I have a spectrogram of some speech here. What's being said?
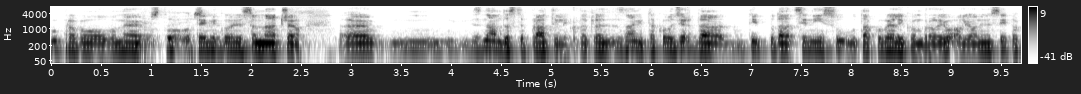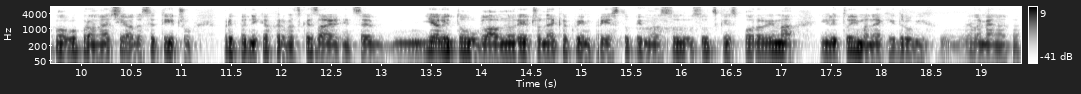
upravo o ovome, jeste, o, o temi koju sam načeo. E, znam da ste pratili, dakle znam i također da ti podaci nisu u tako velikom broju, ali oni se ipak mogu pronaći, a da se tiču pripadnika Hrvatske zajednice. Je li to uglavnom riječ o nekakvim prijestupima, su, sudskim sporovima ili tu ima nekih drugih elemenata? E,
